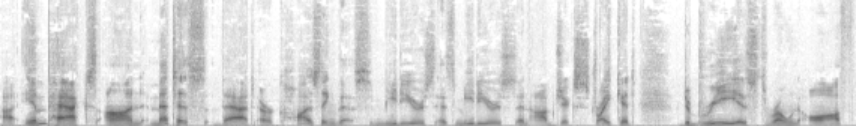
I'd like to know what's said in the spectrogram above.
uh, impacts on Metis that are causing this. Meteors as meteors and objects strike it debris is thrown off.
